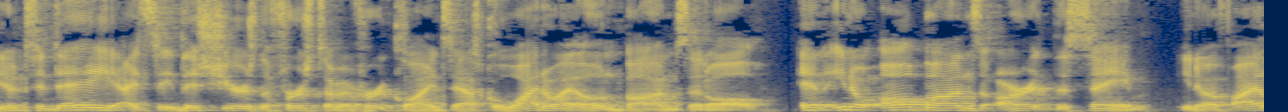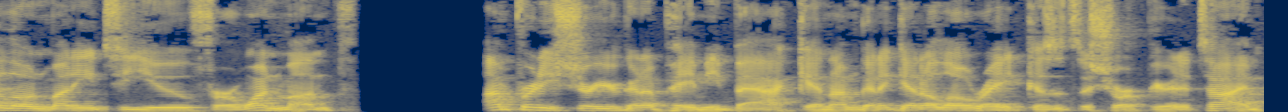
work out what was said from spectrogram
you know, today I'd say this year is the first time I've heard clients ask, well, why do I own bonds at all? And, you know, all bonds aren't the same. You know, if I loan money to you for one month, I'm pretty sure you're going to pay me back and I'm going to get a low rate because it's a short period of time.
